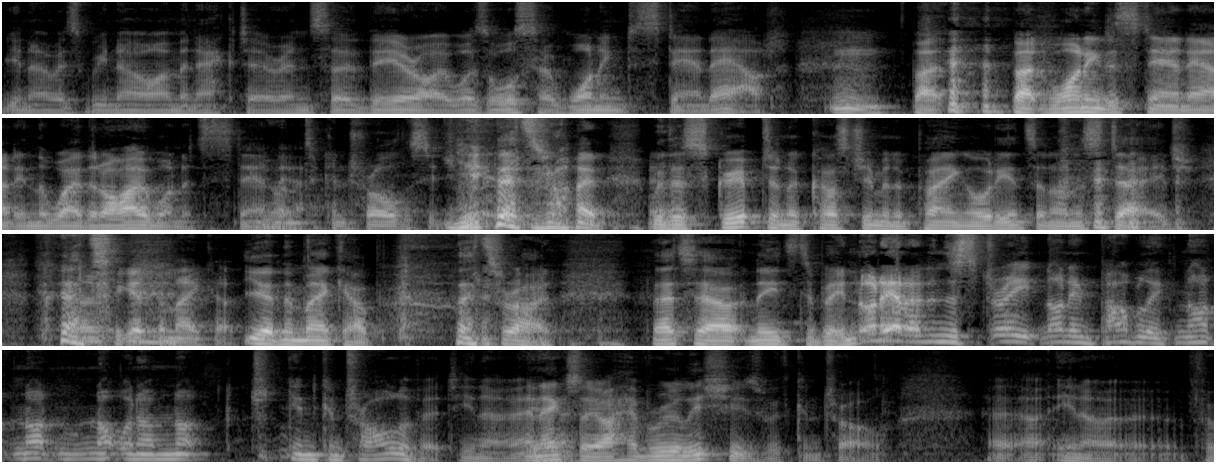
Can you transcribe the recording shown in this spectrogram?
you know, as we know, I'm an actor, and so there I was also wanting to stand out, Mm. but but wanting to stand out in the way that I wanted to stand want out. to control the situation. Yeah, that's right. With a script and a costume and a paying audience and on a stage. Don't forget the makeup. Yeah, the makeup. That's right. That's how it needs to be. Not out in the street, not in public, not not not when I'm not in control of it. You know. And Yeah. actually, I have real issues with control. Uh, you know, for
